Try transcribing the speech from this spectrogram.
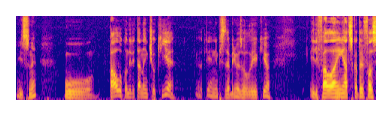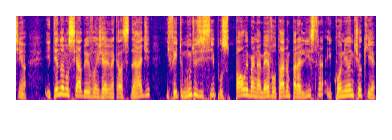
isso, né? O Paulo, quando ele está na Antioquia, eu tenho, nem preciso abrir, mas eu ler aqui, ó. Ele fala em Atos 14, ele fala assim, ó, e tendo anunciado o evangelho naquela cidade e feito muitos discípulos, Paulo e Barnabé voltaram para Listra, Icônio e Antioquia,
